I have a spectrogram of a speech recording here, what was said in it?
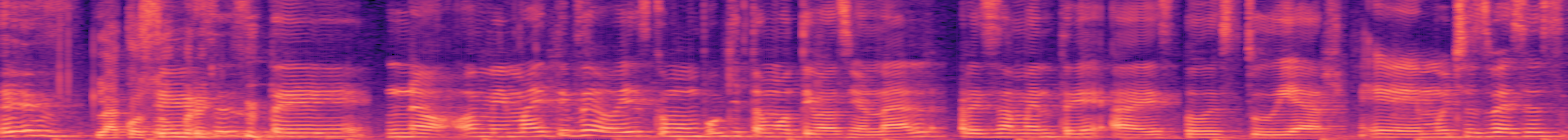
Es, La costumbre. es este, no, mi my tip de hoy es como un poquito motivacional, precisamente a esto de estudiar. Eh, muchas veces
